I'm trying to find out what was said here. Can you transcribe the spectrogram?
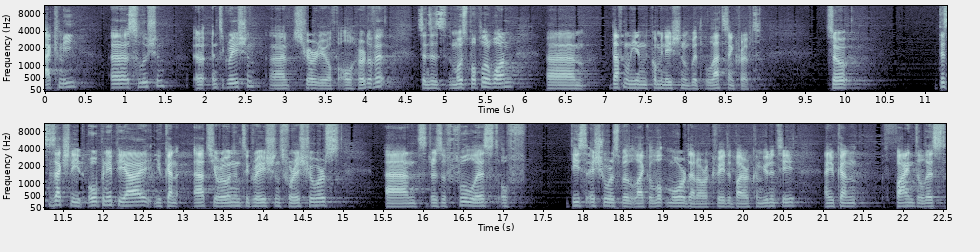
Acme uh, solution integration. I'm sure you've all heard of it, since it's the most popular one, um, definitely in combination with Let's Encrypt. So this is actually an open API. You can add your own integrations for issuers, and there's a full list of these issuers, but like a lot more that are created by our community, and you can find the list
